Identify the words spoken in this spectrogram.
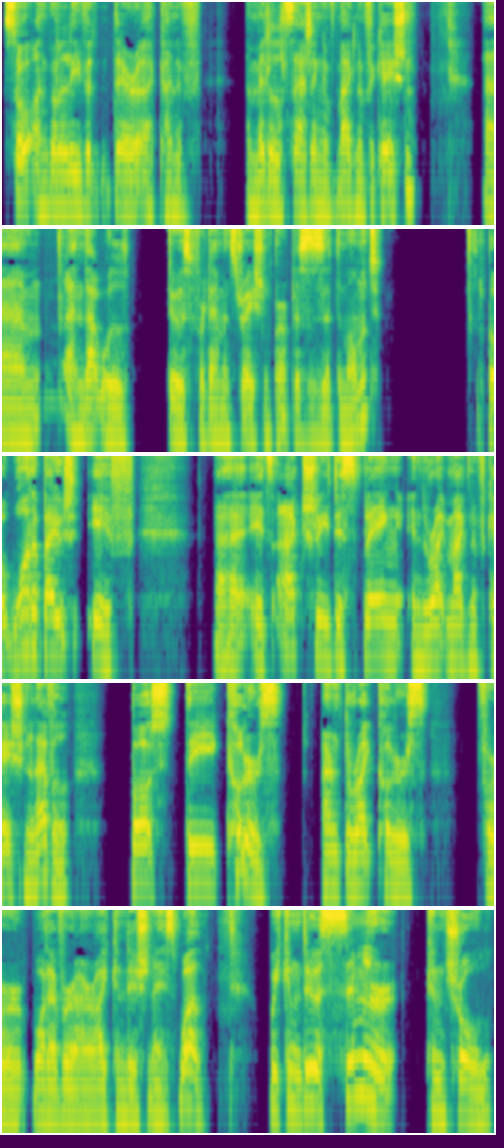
So I'm going to leave it there a kind of a middle setting of magnification. Um, and that will do us for demonstration purposes at the moment. But what about if uh, it's actually displaying in the right magnification level, but the colors aren't the right colors for whatever our eye condition is. Well, we can do a similar control,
